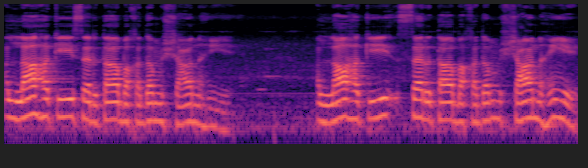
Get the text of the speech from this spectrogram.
अल्लाह की सरता बकदम शाह नहीं है। अल्लाह की सरता बकदम शाह नहीं है।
